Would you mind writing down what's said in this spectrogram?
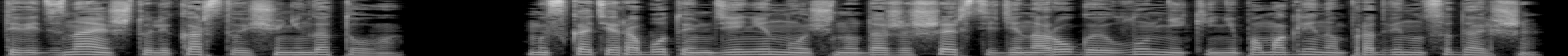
Ты ведь знаешь, что лекарство еще не готово. Мы с Катей работаем день и ночь, но даже шерсть единорога и лунники не помогли нам продвинуться дальше.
